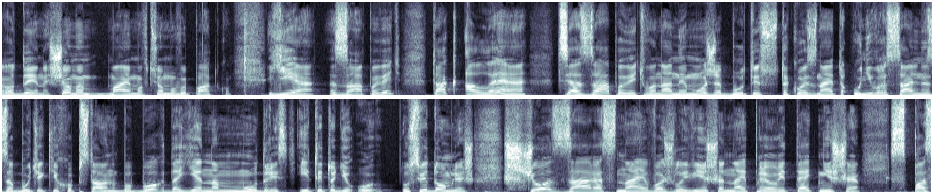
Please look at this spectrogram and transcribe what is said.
родини. Що ми маємо в цьому випадку? Є заповідь, так, але ця заповідь вона не може бути такою, знаєте, універсальною за будь-яких обставин, бо Бог дає нам мудрість, і ти тоді усвідомлюєш, що зараз найважливіше, найпріоритетніше спасти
